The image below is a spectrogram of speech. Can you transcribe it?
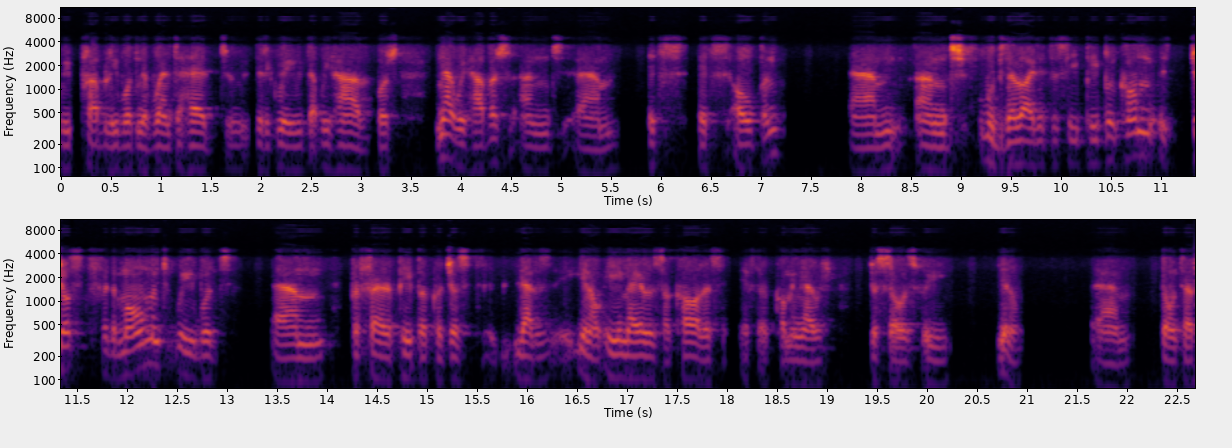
we probably wouldn't have went ahead to the degree that we have. But now we have it, and um, it's it's open, um, and we'd be delighted to see people come. Just for the moment, we would um, prefer people could just let us, you know, email us or call us if they're coming out, just so as we, you know, um, don't have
